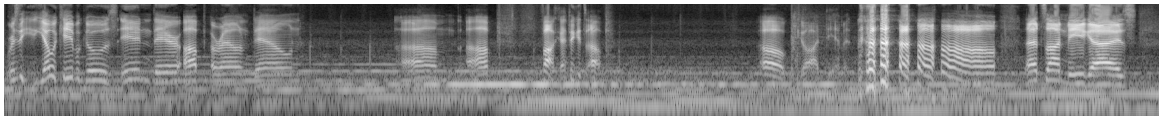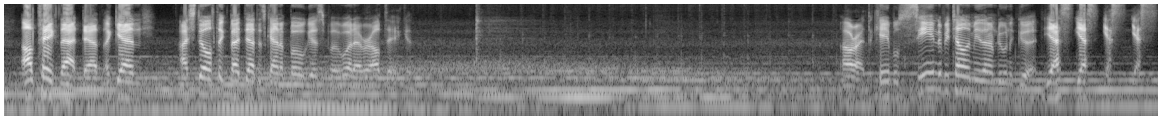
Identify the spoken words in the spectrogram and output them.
Where's the yellow cable goes in, there, up, around, down, um, up. Fuck, I think it's up. Oh, god damn it. That's on me, guys. I'll take that death. Again, I still think that death is kind of bogus, but whatever, I'll take it. Alright, the cables seem to be telling me that I'm doing it good. Yes, yes, yes, yes.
